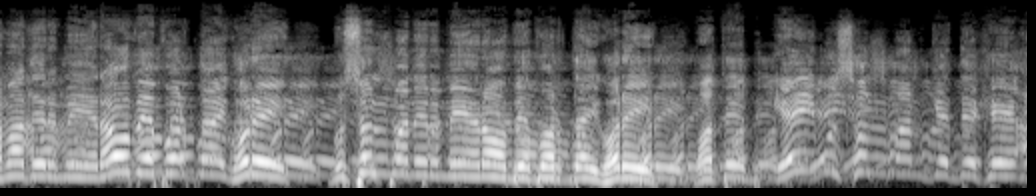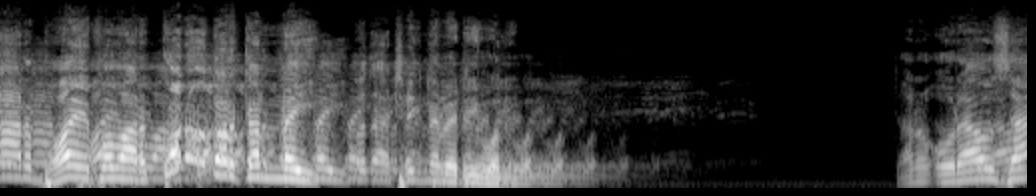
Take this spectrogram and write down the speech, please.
আমাদের মেয়েরাও বেপর্দায় ঘরে মুসলমানের মেয়েরাও বেপর্দায় ঘরে। অতএব এই মুসলমানকে দেখে আর ভয় পাওয়ার কোনো দরকার নাই। কথা ঠিক না বেটি বলে। কারণ ওরাও যা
